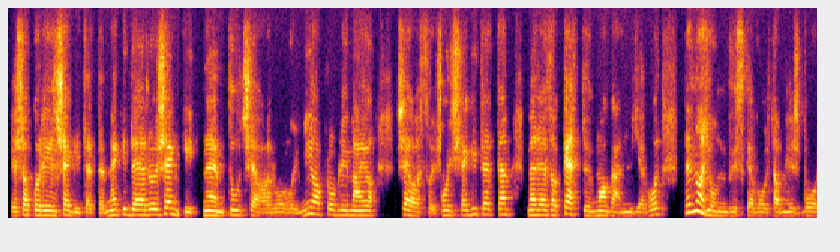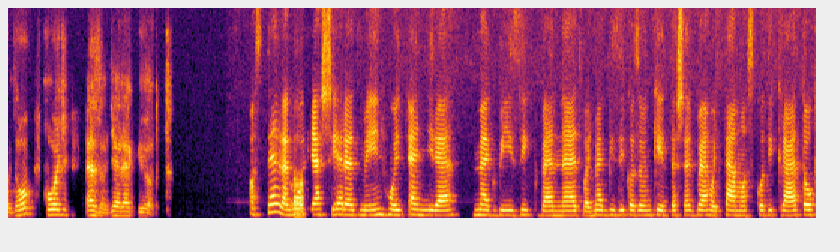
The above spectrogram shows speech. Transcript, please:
és akkor én segítettem neki, de erről senki nem tud se arról, hogy mi a problémája, se az, hogy hogy segítettem, mert ez a kettő magánügye volt, de nagyon büszke voltam és boldog, hogy ez a gyerek jött. Az tényleg óriási eredmény, hogy ennyire megbízik benned, vagy megbízik az önkéntesekben, hogy támaszkodik rátok,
